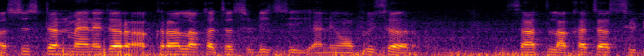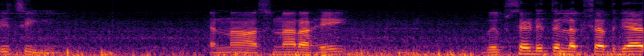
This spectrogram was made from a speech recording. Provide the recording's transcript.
असिस्टंट मॅनेजर अकरा लाखाचं सी डी सी आणि ऑफिसर सात लाखाचा सी डी सी त्यांना असणार आहे. वेबसाईट इथे लक्षात घ्या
